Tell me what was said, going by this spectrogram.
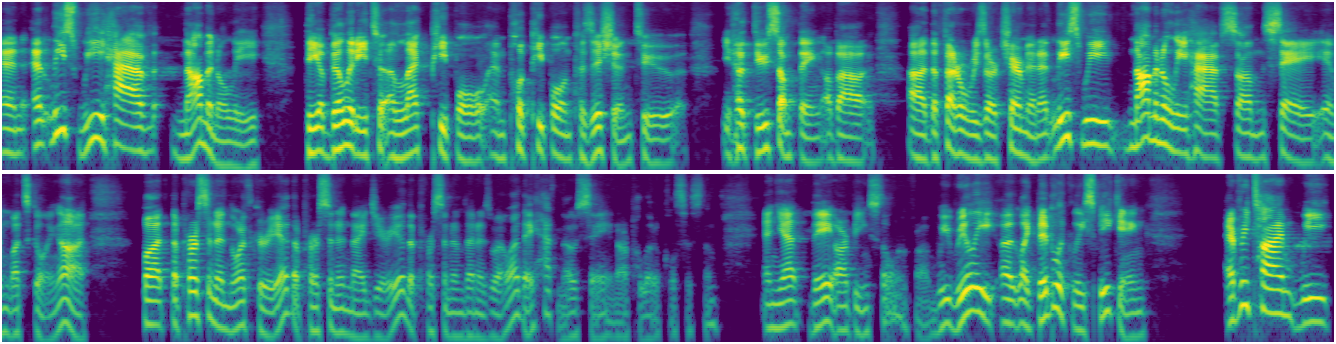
And at least we have nominally the ability to elect people and put people in position to you know do something about uh, the federal reserve chairman at least we nominally have some say in what's going on But the person in North Korea, the person in Nigeria, the person in Venezuela, they have no say in our political system. And yet they are being stolen from. We really, uh, like biblically speaking, every time we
